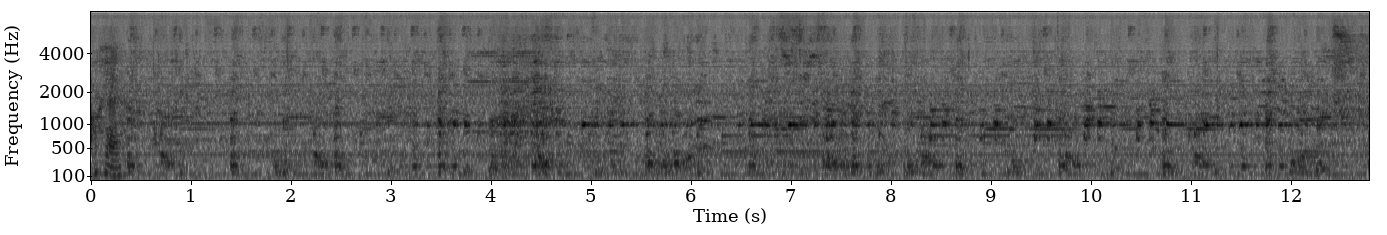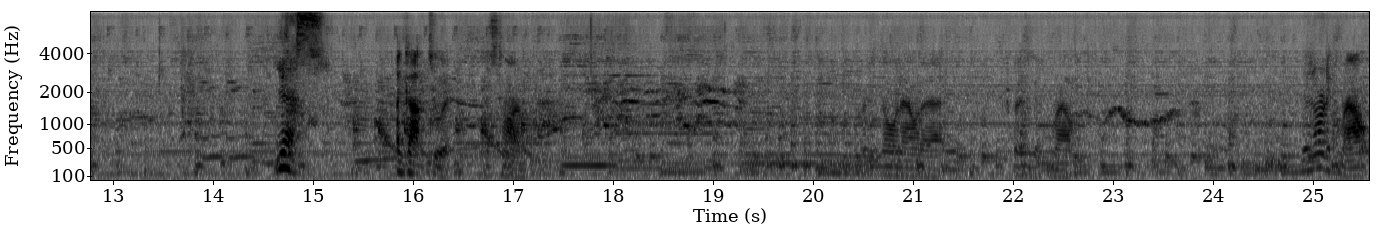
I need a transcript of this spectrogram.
Okay. Yes! I got to it this time. Did it already come out?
